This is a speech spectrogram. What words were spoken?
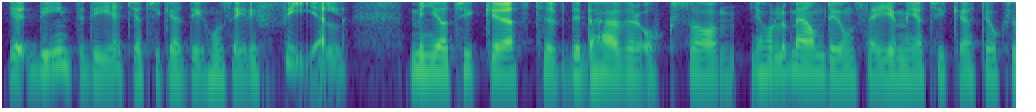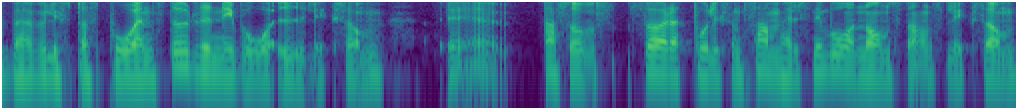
ja, det är inte det att jag tycker att det hon säger är fel, men jag tycker att typ det behöver också, jag håller med om det hon säger, men jag tycker att det också behöver lyftas på en större nivå i liksom, eh, alltså för att på liksom samhällsnivå någonstans liksom,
